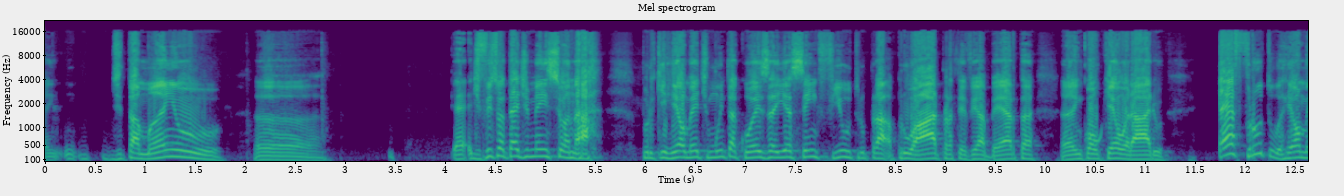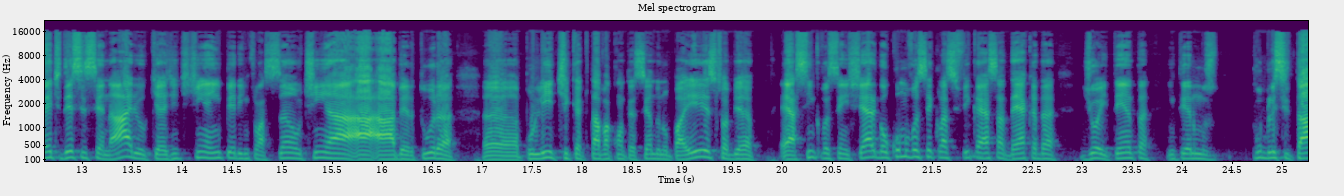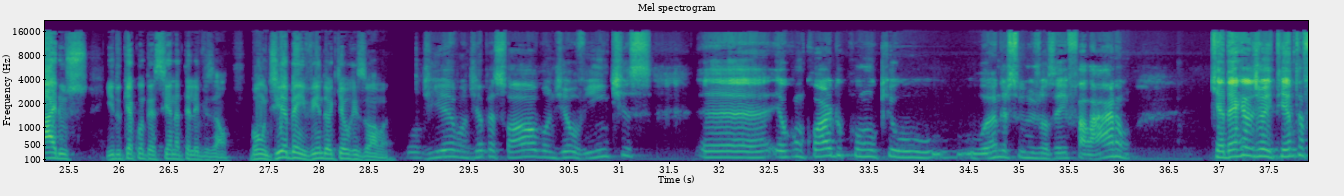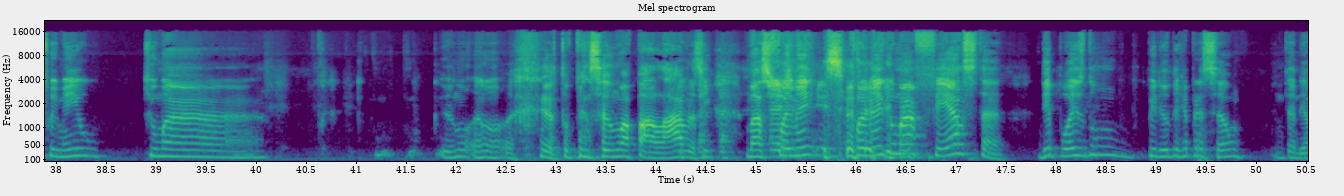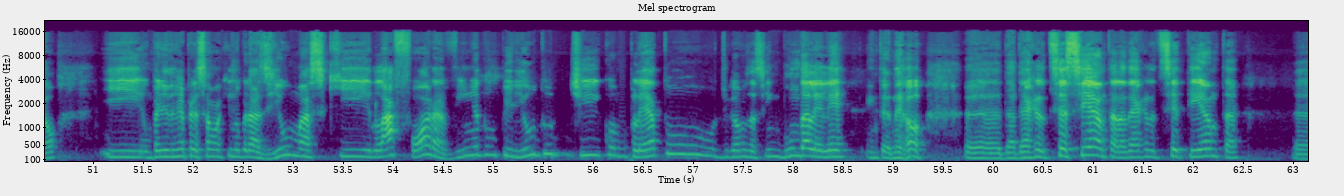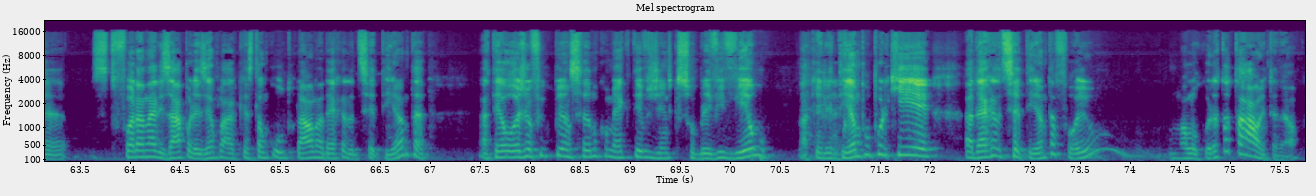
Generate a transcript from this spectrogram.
de tamanho uh, é difícil até de mencionar, porque realmente muita coisa ia sem filtro para o ar, para a TV aberta, uh, em qualquer horário. É fruto realmente desse cenário que a gente tinha hiperinflação, tinha a, a abertura uh, política que estava acontecendo no país, Fabia? É assim que você enxerga? Ou como você classifica essa década de 80 em termos publicitários e do que acontecia na televisão? Bom dia, bem-vindo aqui ao Rizoma. Bom dia, bom dia pessoal, bom dia ouvintes. Eu concordo com o que o Anderson e o José falaram, que a década de 80 foi meio que uma. Eu estou pensando numa palavra assim, mas é foi, meio, foi meio que uma festa depois de um período de repressão, entendeu? e um período de repressão aqui no Brasil, mas que lá fora vinha de um período de completo, digamos assim, bunda lelê, entendeu? Uh, da década de 60, da década de 70. Uh, eh, se tu for analisar, por exemplo, a questão cultural na década de 70, até hoje eu fico pensando como é que teve gente que sobreviveu naquele tempo, porque a década de 70 foi um, uma loucura total, entendeu?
